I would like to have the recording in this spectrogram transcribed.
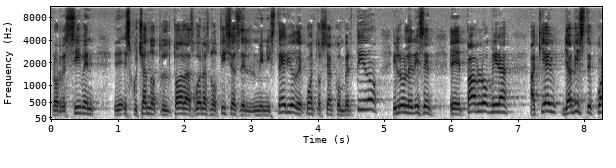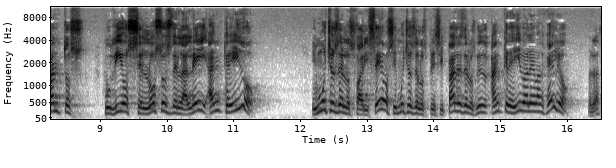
lo reciben eh, escuchando todas las buenas noticias del ministerio, de cuántos se han convertido, y luego le dicen, eh, Pablo, mira, aquí ya viste cuántos judíos celosos de la ley han creído. Y muchos de los fariseos y muchos de los principales de los judíos han creído al Evangelio, ¿verdad?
